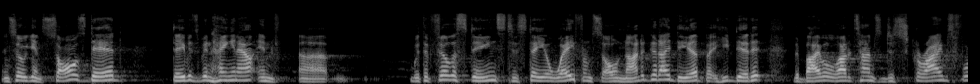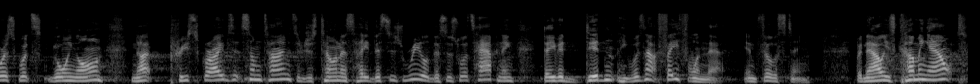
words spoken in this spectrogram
And so again, Saul's dead. David's been hanging out in, uh, with the Philistines to stay away from Saul. Not a good idea, but he did it. The Bible a lot of times describes for us what's going on, not prescribes it sometimes. They're just telling us, hey, this is real. This is what's happening. David didn't, he was not faithful in that in Philistine. But now he's coming out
